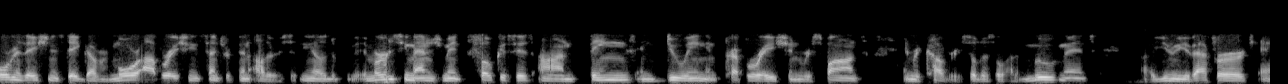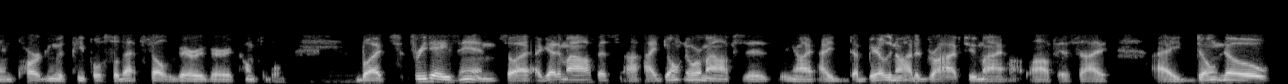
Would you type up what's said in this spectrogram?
organization and state government, more operationally centric than others. You know, the emergency management focuses on things and doing and preparation, response, and recovery. So there's a lot of movement, uh, unity of effort and partnering with people. So that felt very, very comfortable. But three days in, so I, I get in my office. I, I don't know where my office is. You know, I, I barely know how to drive to my office. I I don't know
